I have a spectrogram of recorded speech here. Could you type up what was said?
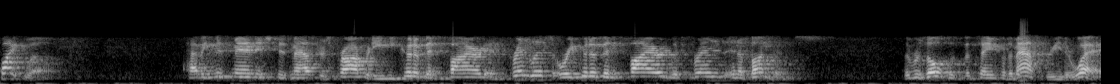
quite well having mismanaged his master's property, he could have been fired and friendless, or he could have been fired with friends in abundance. The result was the same for the master either way.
